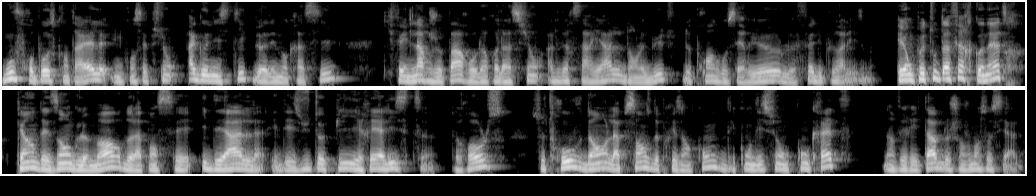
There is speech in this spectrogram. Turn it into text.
Mouffe propose quant à elle une conception agonistique de la démocratie qui fait une large part aux relations adversariales dans le but de prendre au sérieux le fait du pluralisme. Et on peut tout à fait reconnaître qu'un des angles morts de la pensée idéale et des utopies réalistes de Rawls se trouve dans l'absence de prise en compte des conditions concrètes d'un véritable changement social.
